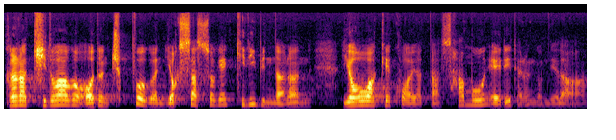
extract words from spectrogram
그러나 기도하고 얻은 축복은 역사 속에 길이 빛나는 여호와께 구하였다 사무엘이 되는 겁니다.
